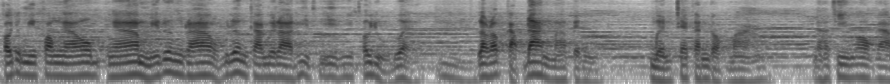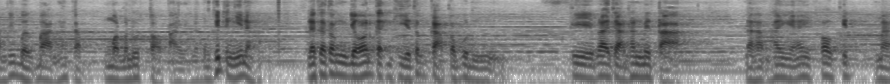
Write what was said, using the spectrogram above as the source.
เขาจะมีความเงางามมีเรื่องราวมีเรื่องการเวลาที่ที่เขาอยู่ด้วยแล้วเรากลับด้านมาเป็นเหมือนแจกันดอกไม้นะครับที่งอกงามที่เบิกบานให้กับมวลมนุษย์ต่อไปนะผมคิดอย่างนี้นะแล้วก็ต้องย้อนกับอีกทีต้องกลับกับคุณที่พระอาจารย์ท่านเมตตา นะครับ ให้ให้ข้อคิดมา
